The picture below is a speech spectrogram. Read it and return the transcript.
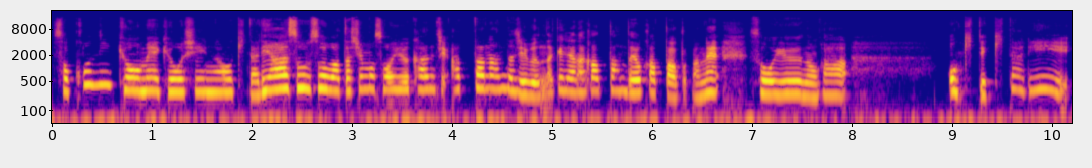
そこに共鳴共振が起きたりああそうそう私もそういう感じあったなんだ自分だけじゃなかったんだよかったとかねそういうのが起きてきたり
